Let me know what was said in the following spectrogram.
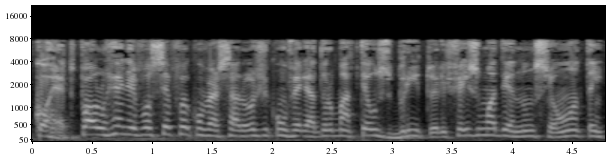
Correto. Paulo Renner, você foi conversar hoje com o vereador Matheus Brito. Ele fez uma denúncia ontem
